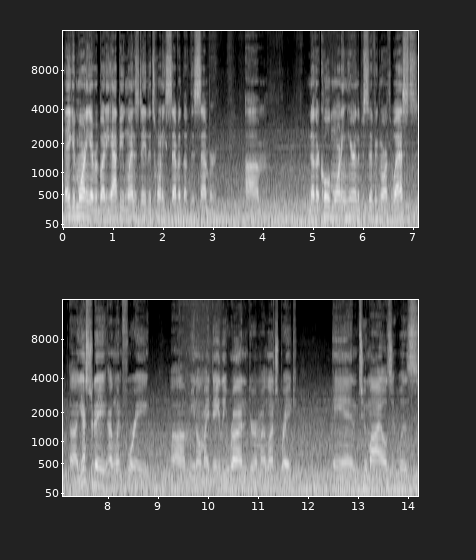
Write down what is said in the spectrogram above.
Hey, good morning, everybody. Happy Wednesday, the 27th of December. Um, another cold morning here in the Pacific Northwest. Uh, yesterday, I went for a, um, you know, my daily run during my lunch break, and two miles. It was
